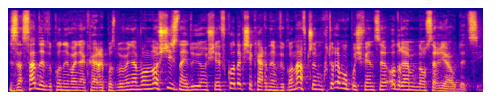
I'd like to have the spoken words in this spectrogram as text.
Zasady wykonywania kary pozbawienia wolności znajdują się w kodeksie karnym wykonawczym, któremu poświęcę odrębną serię audycji.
